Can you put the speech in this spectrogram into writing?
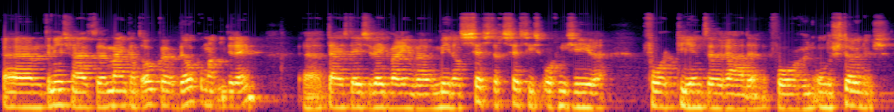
Ehm, ten eerste vanuit uh, mijn kant ook uh, welkom aan iedereen. Uh, tijdens deze week waarin we meer dan 60 sessies organiseren voor cliëntenraden, voor hun ondersteuners.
